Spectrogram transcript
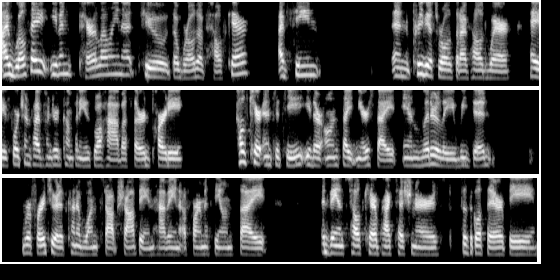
I will say, even paralleling it to the world of healthcare, I've seen in previous roles that I've held where, hey, Fortune 500 companies will have a third party healthcare entity, either on site, near site. And literally, we did refer to it as kind of one stop shopping, having a pharmacy on site, advanced healthcare practitioners, physical therapy,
